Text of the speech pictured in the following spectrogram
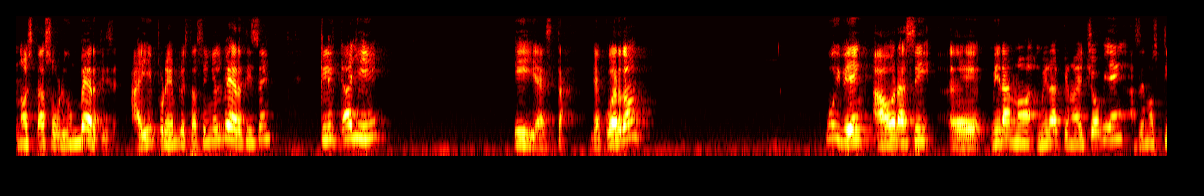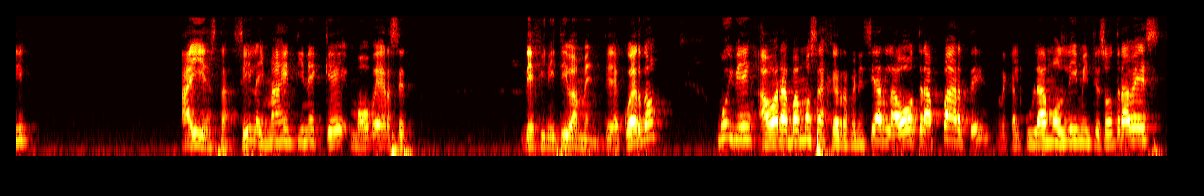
no estás sobre un vértice. Ahí por ejemplo estás en el vértice, clic allí y ya está. ¿De acuerdo? Muy bien, ahora sí, eh, mira, no, mira que no ha hecho bien, hacemos clic. Ahí está, ¿sí? La imagen tiene que moverse definitivamente, ¿de acuerdo? Muy bien, ahora vamos a referenciar la otra parte, recalculamos límites otra vez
